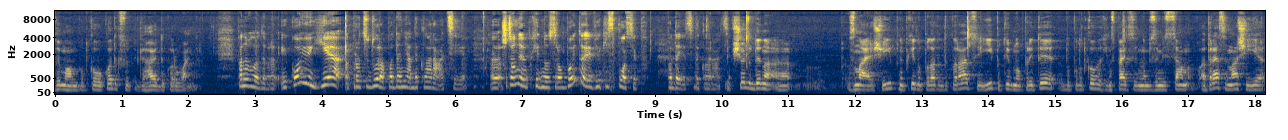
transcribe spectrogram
з вимогами податкового кодексу підлягають декларуванню. Пане Володимире, якою є процедура подання декларації? Е, Що необхідно зробити, в який спосіб подається декларація? Якщо людина е, знає, що їй необхідно подати декларацію, їй потрібно прийти до податкових інспекцій за місцям. Адреси наші є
